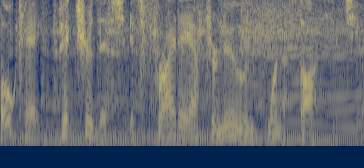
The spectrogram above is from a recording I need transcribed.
Okay, picture this: it's Friday afternoon when a thought hits you.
